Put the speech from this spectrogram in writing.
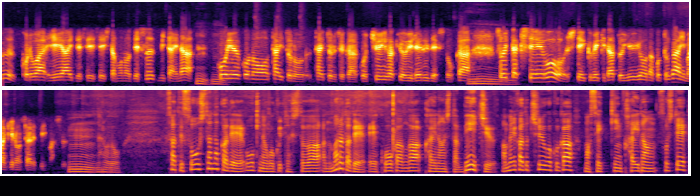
ずこれは AI で生成したものですみたいな、うんうん、こういうこのタイトル、タイトルというか、こう注意書きを入れるですとか、うそういった規制をしていくべきだというようなことが今、議論されています。うんなるほどさて、そうした中で大きな動きとしては、あのマルタで、え高官が会談した米中、アメリカと中国が、まあ、接近、会談、そして、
